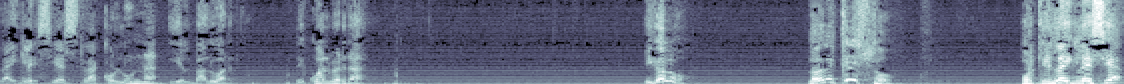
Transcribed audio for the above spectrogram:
La iglesia es la columna y el baluarte. ¿De cuál verdad? Dígalo. La de Cristo. Porque es la iglesia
